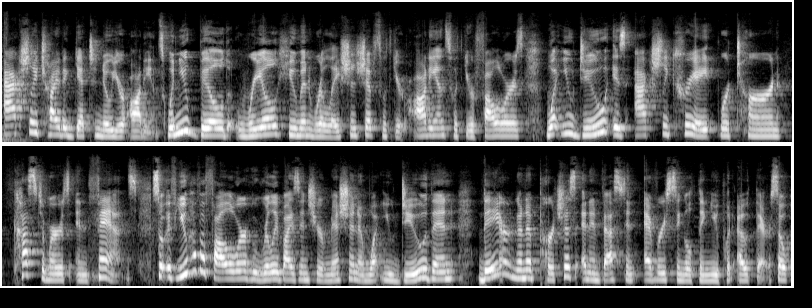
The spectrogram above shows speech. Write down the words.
Actually try to get to know your audience. When you build real human relationships with your audience, with your followers, what you do is actually create return customers and fans. So if you have a follower who really buys into your mission and what you do, then they are going to purchase and invest in every single thing you put out there. So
